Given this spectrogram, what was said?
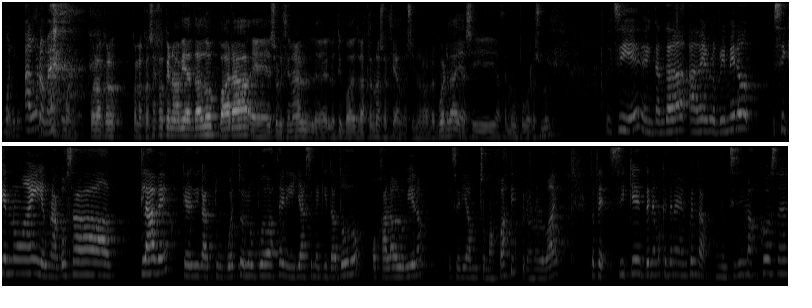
Bueno, alguno más. Bueno, con, lo- con lo- con los consejos que nos habías dado para eh, solucionar eh, los tipos de trastornos asociados. Si nos lo recuerdas y así hacemos un poco resumen. Sí, ¿eh? encantada. A ver, lo primero, sí que no hay una cosa clave que diga tú, pues esto lo puedo hacer y ya se me quita todo. Ojalá lo hubiera, sería mucho más fácil, pero no lo hay. Entonces, sí que tenemos que tener en cuenta muchísimas cosas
